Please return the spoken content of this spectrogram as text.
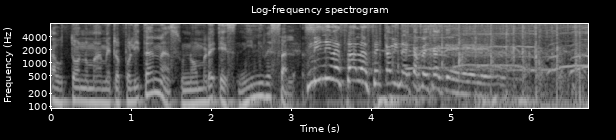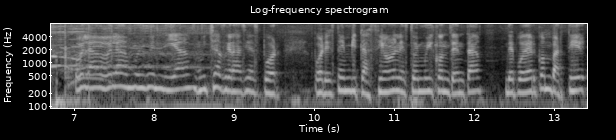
Autónoma Metropolitana. Su nombre es Nini Besalas. Nini Besalas en cabina de Café Jaque. Hola, hola, muy buen día. Muchas gracias por, por esta invitación. Estoy muy contenta de poder compartir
